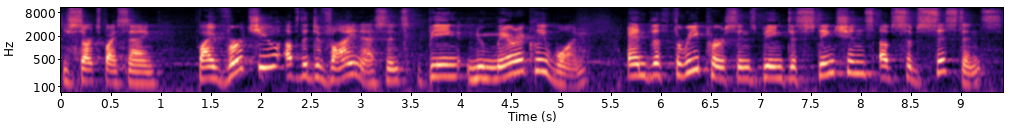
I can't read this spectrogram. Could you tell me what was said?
He starts by saying, By virtue of the divine essence being numerically one, and the three persons being distinctions of subsistence,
